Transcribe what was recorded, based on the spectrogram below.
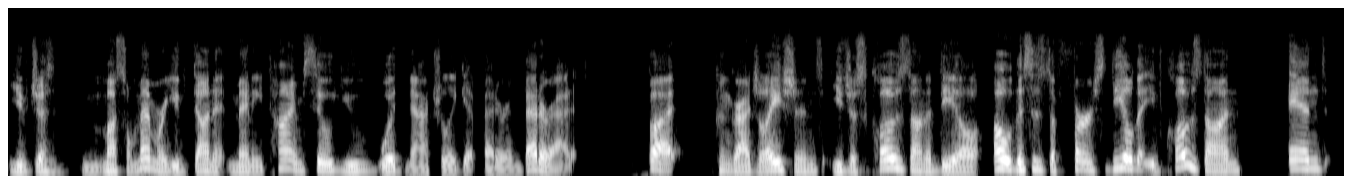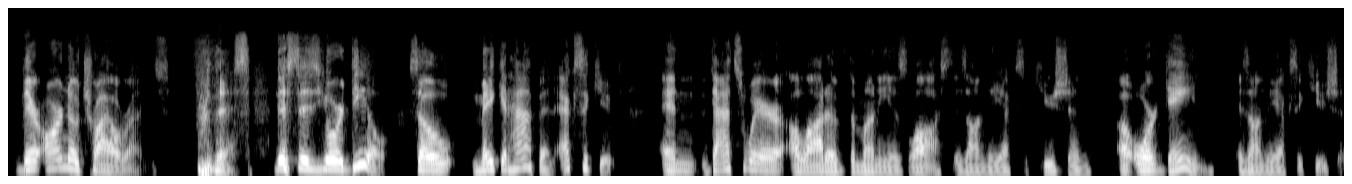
you've just muscle memory. You've done it many times, so you would naturally get better and better at it. But congratulations, you just closed on a deal. Oh, this is the first deal that you've closed on, and there are no trial runs for this. This is your deal. So make it happen, execute. And that's where a lot of the money is lost is on the execution uh, or gain is on the execution.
